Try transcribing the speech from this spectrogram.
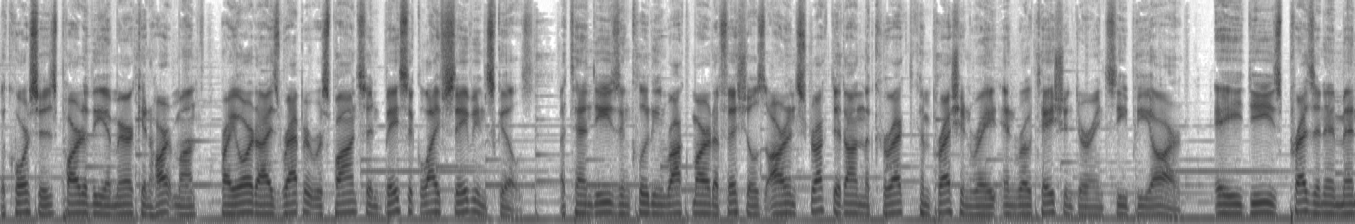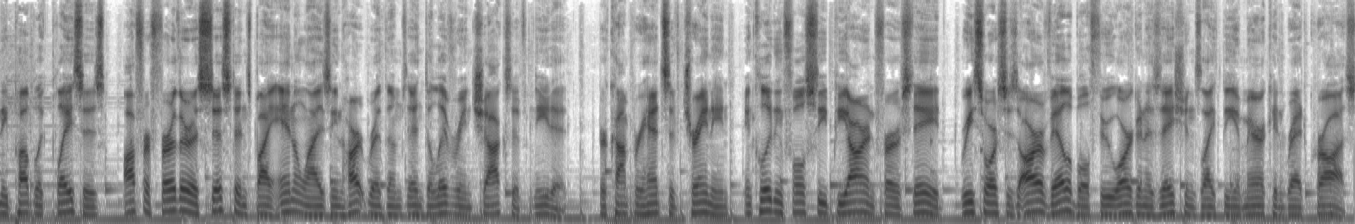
The courses, part of the American Heart Month, prioritize rapid response and basic life saving skills. Attendees, including Rockmart officials, are instructed on the correct compression rate and rotation during CPR. AEDs present in many public places offer further assistance by analyzing heart rhythms and delivering shocks if needed. For comprehensive training, including full CPR and first aid, resources are available through organizations like the American Red Cross.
